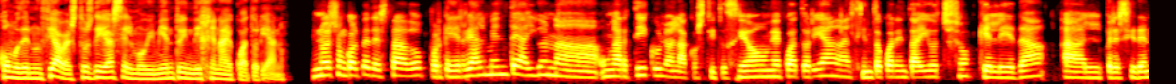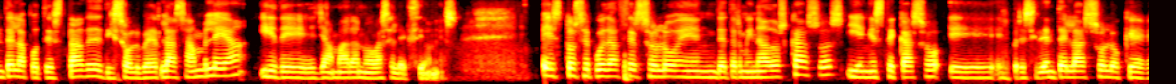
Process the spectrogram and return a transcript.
como denunciaba estos días el movimiento indígena ecuatoriano. No es un golpe de Estado porque realmente hay un artículo en la Constitución ecuatoriana, el 148, que le da al presidente la potestad de disolver la Asamblea y de llamar a nuevas elecciones. Esto se puede hacer solo en determinados casos y en este caso eh, el presidente Lasso lo que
